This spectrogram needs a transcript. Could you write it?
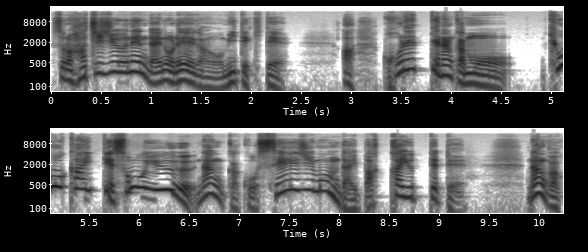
その80年代のレーガンを見てきて、あ、これってなんかもう、教会ってそういうなんかこう政治問題ばっか言ってて、なんか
